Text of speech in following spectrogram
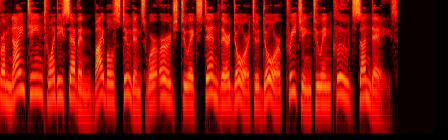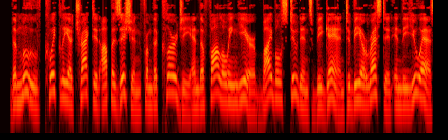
From 1927 Bible students were urged to extend their door-to-door -door preaching to include Sundays. The move quickly attracted opposition from the clergy and the following year Bible students began to be arrested in the U.S.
